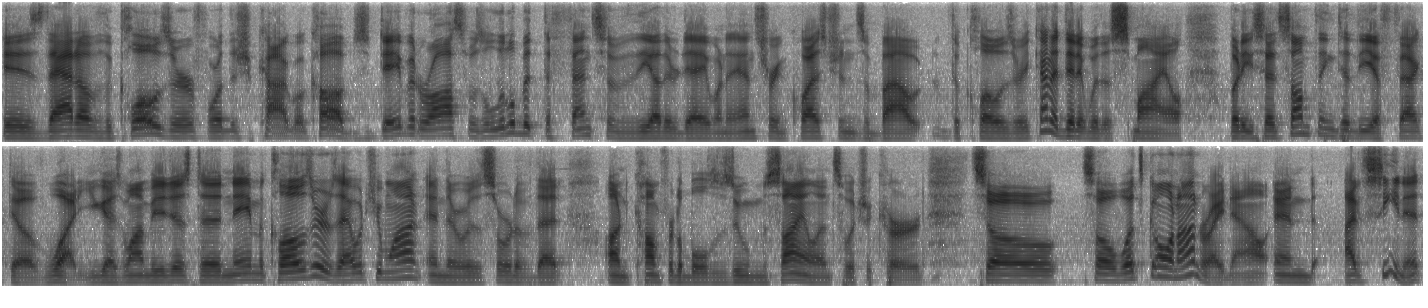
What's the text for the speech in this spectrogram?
is that of the closer for the Chicago Cubs. David Ross was a little bit defensive the other day when answering questions about the closer. He kind of did it with a smile, but he said something to the effect of, "What? You guys want me to just uh, name a closer? Is that what you want?" And there was sort of that uncomfortable Zoom silence which occurred. So, so what's going on right now? And I've seen it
